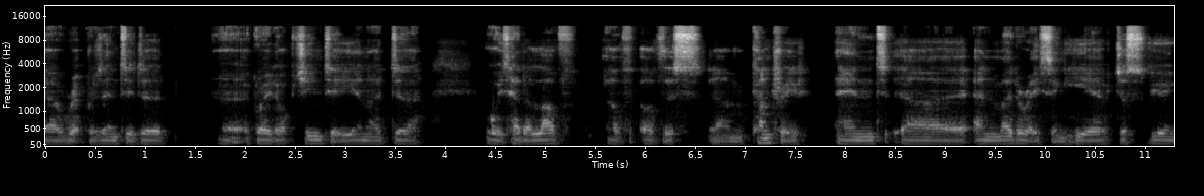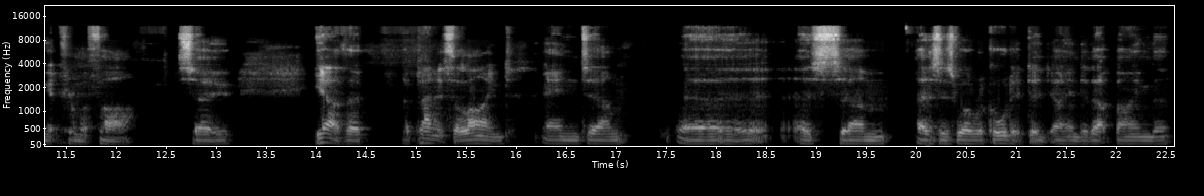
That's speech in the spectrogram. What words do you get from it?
uh, represented a, a, great opportunity, and I'd uh, always had a love of of this um, country and uh, and motor racing here, just viewing it from afar. So, yeah, the the planets aligned, and um, uh, as um, as is well recorded, I ended up buying the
